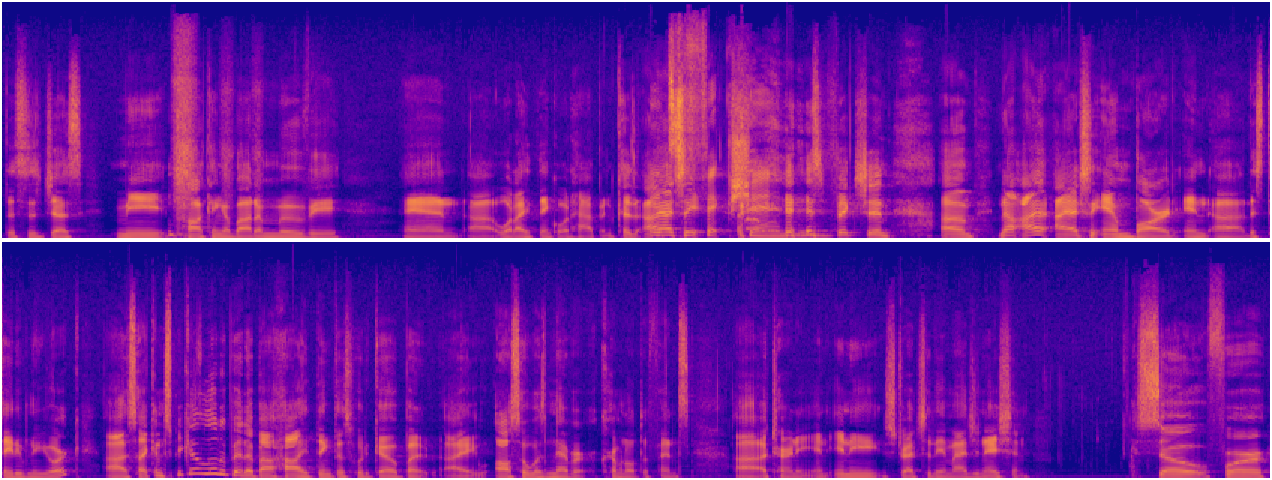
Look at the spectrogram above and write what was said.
This is just me talking about a movie and uh, what I think would happen. Because I it's actually. fiction. it's fiction. Um, now, I, I actually am barred in uh, the state of New York, uh, so I can speak a little bit about how I think this would go. But I also was never a criminal defense uh, attorney in any stretch of the imagination. So, for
